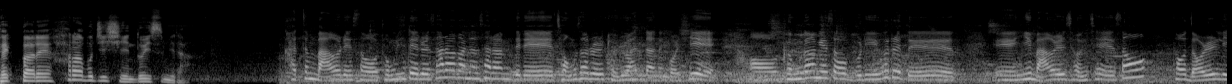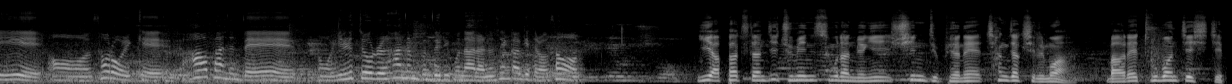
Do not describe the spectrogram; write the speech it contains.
백발의 할아버지 시인도 있습니다. 같은 마을에서 동시대를 살아가는 사람들의 정서를 교류한다는 것이 어, 금강에서 물이 흐르듯 예, 이 마을 전체에서 더 널리 어, 서로 이렇게 화합하는데 어, 일조를 하는 분들이구나라는 생각이 들어서 이 아파트 단지 주민 21명이 52편의 창작시를 모아 마을의 두 번째 시집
